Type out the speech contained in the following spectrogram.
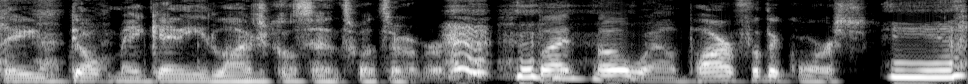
They don't make any logical sense whatsoever. But oh well, par for the course. Yeah.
